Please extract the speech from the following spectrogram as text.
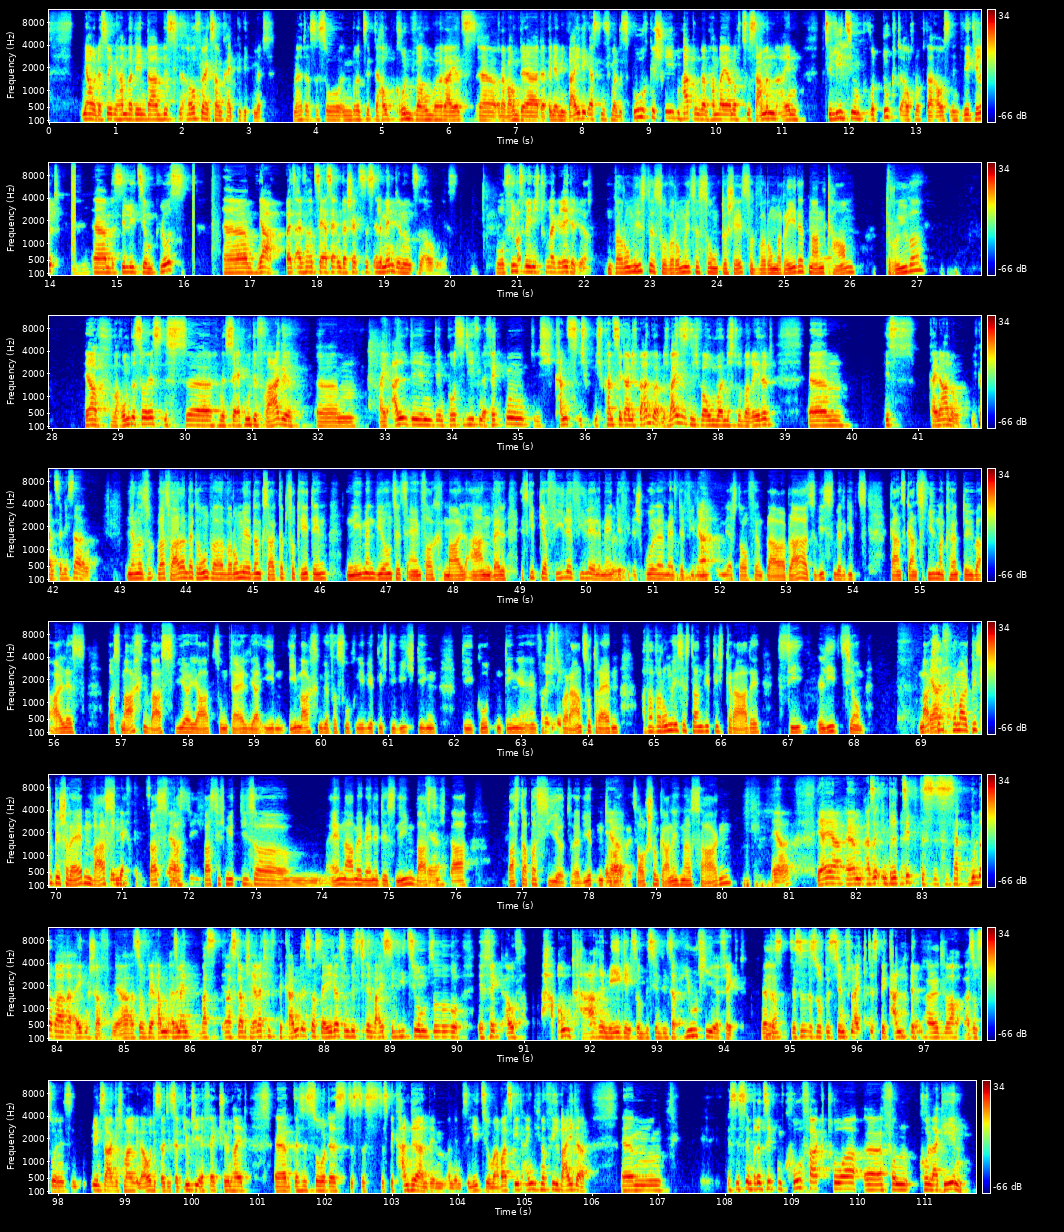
ja, und deswegen haben wir dem da ein bisschen Aufmerksamkeit gewidmet. Ne, das ist so im Prinzip der Hauptgrund, warum wir da jetzt, äh, oder warum der, der Benjamin Weidig erstens mal das Buch geschrieben hat und dann haben wir ja noch zusammen ein Silizium-Produkt auch noch daraus entwickelt, mhm. ähm, das Silizium Plus. Ähm, ja, weil es einfach ein sehr, sehr unterschätztes Element in unseren Augen ist, wo viel zu wenig drüber geredet wird. Und warum ist es so? Warum ist es so unterschätzt und warum redet man kaum drüber? Ja, warum das so ist, ist äh, eine sehr gute Frage ähm, bei all den, den positiven Effekten, ich kann es ich, ich kann's dir gar nicht beantworten. Ich weiß es nicht, warum man nicht drüber redet. Ähm, ist keine Ahnung, ich kann es dir nicht sagen. Ja, was, was war dann der Grund, warum ihr dann gesagt habt, okay, dem nehmen wir uns jetzt einfach mal an? Weil es gibt ja viele, viele Elemente, mhm. viele Spurenelemente, viele ja. Nährstoffe und bla bla bla. Also wissen wir, da gibt es ganz, ganz viel. Man könnte über alles was machen, was wir ja zum Teil ja eben eh machen. Wir versuchen eh wirklich die wichtigen, die guten Dinge einfach Richtig. voranzutreiben. Aber warum ist es dann wirklich gerade Silizium? Magst ja. du einfach mal ein bisschen beschreiben, was, was, ja. was, ich, was ich mit dieser Einnahme, wenn ich das nehme, was ja. ich da was da passiert. Weil wirken traue ja. jetzt auch schon gar nicht mehr sagen. Ja, ja, ja. Ähm, also im Prinzip, das, ist, das hat wunderbare Eigenschaften. Ja, also wir haben, also ich meine, was, was glaube ich relativ bekannt ist, was ja jeder so ein bisschen weiß, Silizium so Effekt auf Haut, Haare, Nägel, so ein bisschen dieser Beauty-Effekt. Ja, ja. Das, das, ist so ein bisschen vielleicht das Bekannte, also so in Stream sage ich mal genau, dieser, dieser Beauty-Effekt, Schönheit, äh, das ist so das, das, das, das Bekannte an dem, an dem Silizium. Aber es geht eigentlich noch viel weiter. Ähm, es ist im Prinzip ein Kofaktor äh, von Kollagen.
